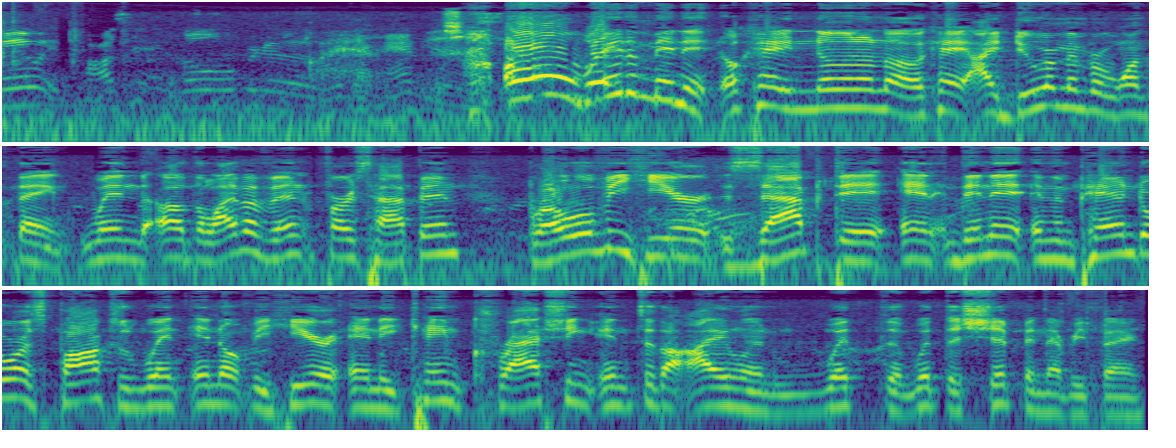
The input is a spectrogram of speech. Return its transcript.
Wait, wait, pause it and go over to where the hand is. Yes. Oh, wait a minute. Okay, no, no, no. Okay, I do remember one thing. When uh, the live event first happened, bro over here zapped it, and then it, and then Pandora's box went in over here, and he came crashing into the island with the with the ship and everything.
